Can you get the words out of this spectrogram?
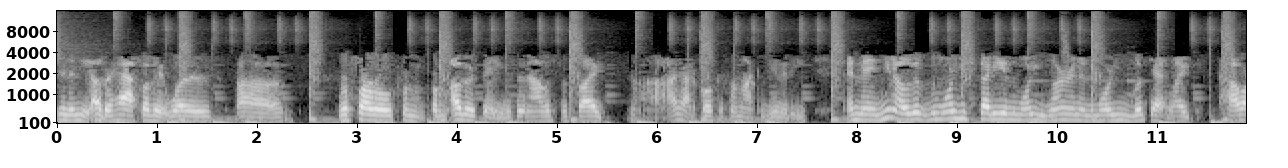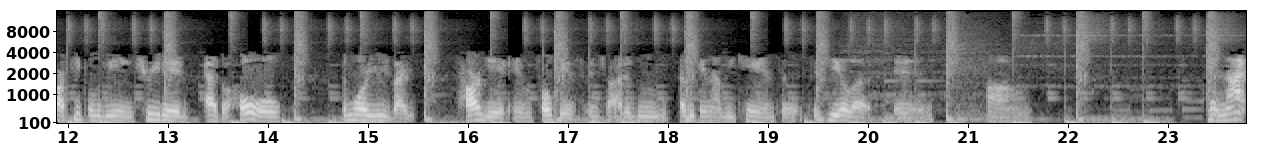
and then the other half of it was uh, referrals from from other things, and I was just like, nah, I got to focus on my community. And then, you know, the, the more you study and the more you learn and the more you look at like how our people are being treated as a whole, the more you like target and focus and try to do everything that we can to, to heal us and, um, and not,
